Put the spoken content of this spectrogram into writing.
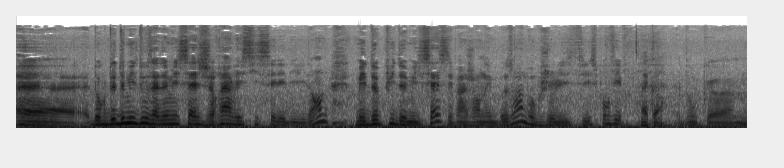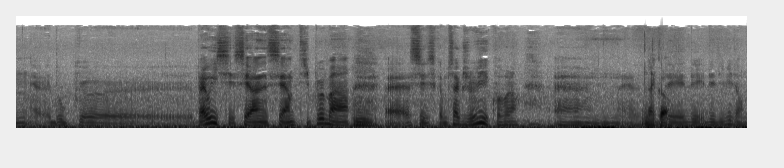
euh, donc de 2012 à 2016, je réinvestissais les dividendes, mais depuis 2016, eh ben, j'en ai besoin, donc je les utilise pour vivre. D'accord. Donc, euh, donc, euh, bah oui, c'est un, c'est un petit peu, ben, Mm. euh, c'est comme ça que je vis, quoi, voilà. Euh, D'accord. Des, des- des dividendes.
